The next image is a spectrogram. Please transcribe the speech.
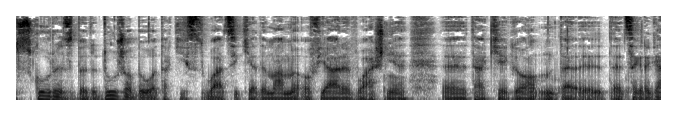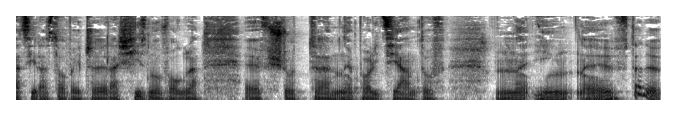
skóry. Zbyt dużo było takich sytuacji, kiedy mamy ofiary właśnie takiego te, te segregacji rasowej czy rasizmu w ogóle wśród policjantów. I wtedy,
